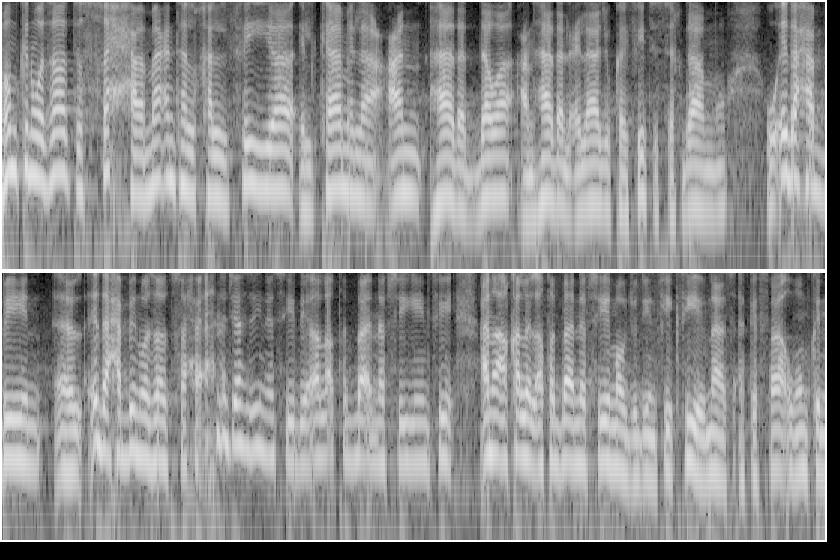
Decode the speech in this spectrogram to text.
ممكن وزارة الصحة ما عندها الخلفية الكاملة عن هذا الدواء عن هذا العلاج وكيفية استخدامه. وإذا حابين إذا حابين وزارة الصحة إحنا جاهزين يا سيدي. الأطباء النفسيين في أنا أقل الأطباء النفسيين موجودين في كثير ناس أكفاء وممكن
